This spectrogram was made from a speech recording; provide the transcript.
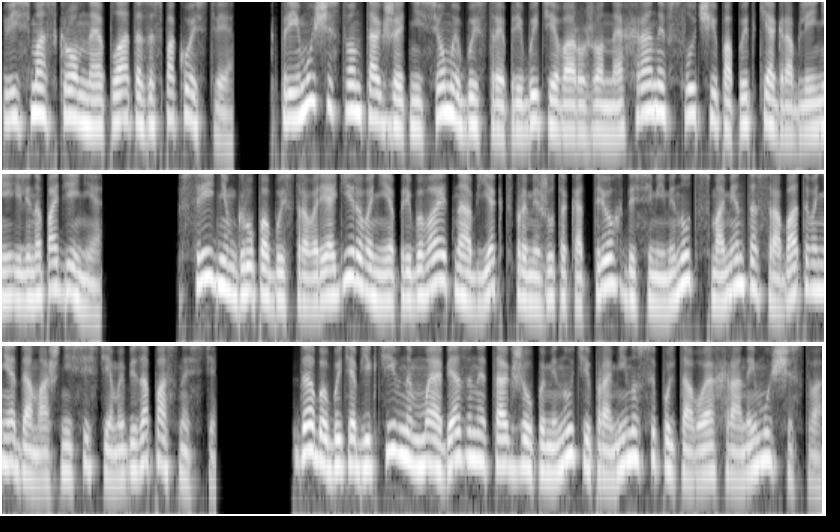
Весьма скромная плата за спокойствие. К преимуществам также отнесем и быстрое прибытие вооруженной охраны в случае попытки ограбления или нападения. В среднем группа быстрого реагирования прибывает на объект в промежуток от 3 до 7 минут с момента срабатывания домашней системы безопасности. Дабы быть объективным, мы обязаны также упомянуть и про минусы пультовой охраны имущества.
